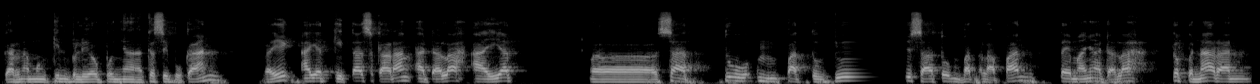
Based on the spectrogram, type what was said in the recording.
karena mungkin beliau punya kesibukan. Baik, ayat kita sekarang adalah ayat uh, 147 148 temanya adalah kebenaran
